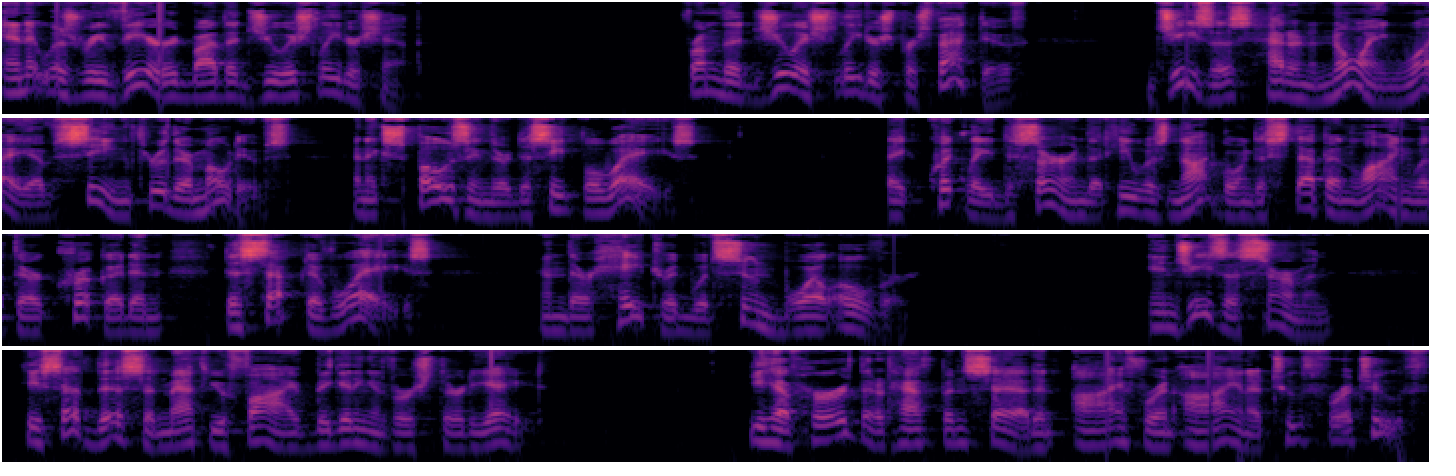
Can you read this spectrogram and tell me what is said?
and it was revered by the Jewish leadership. From the Jewish leaders' perspective, Jesus had an annoying way of seeing through their motives and exposing their deceitful ways. They quickly discerned that he was not going to step in line with their crooked and deceptive ways, and their hatred would soon boil over. In Jesus' sermon, he said this in Matthew 5, beginning in verse 38. Ye have heard that it hath been said, An eye for an eye, and a tooth for a tooth.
